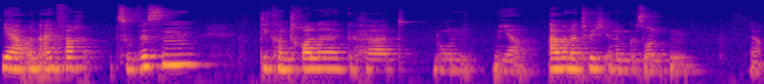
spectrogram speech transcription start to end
Ja, und einfach zu wissen, die Kontrolle gehört nun mir. Aber natürlich in einem gesunden Ja.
